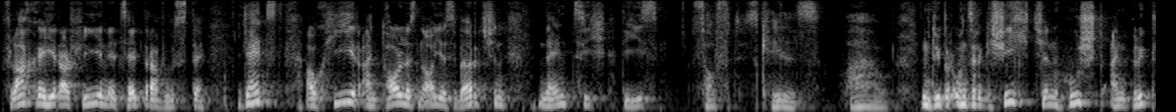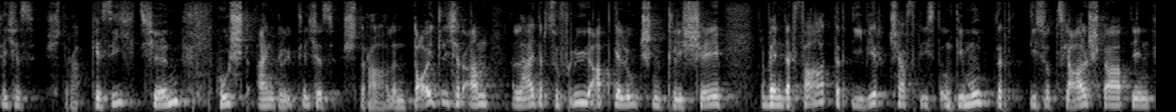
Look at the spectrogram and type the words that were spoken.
flache Hierarchien etc. wusste. Jetzt auch hier ein tolles neues Wörtchen nennt sich dies Soft Skills. Wow. Und über unsere Geschichtchen huscht ein glückliches Stra Gesichtchen, huscht ein glückliches Strahlen. Deutlicher am leider zu früh abgelutschten Klischee, wenn der Vater die Wirtschaft ist und die Mutter die Sozialstaatin,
